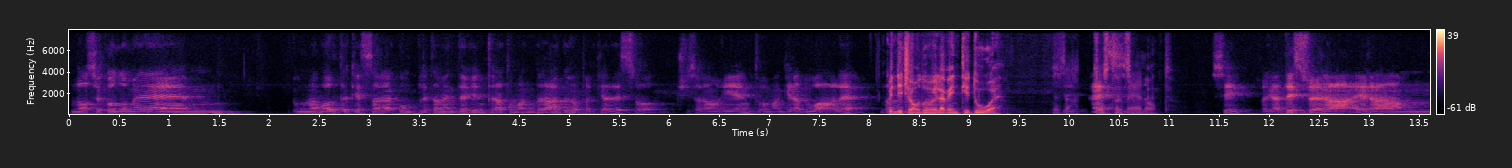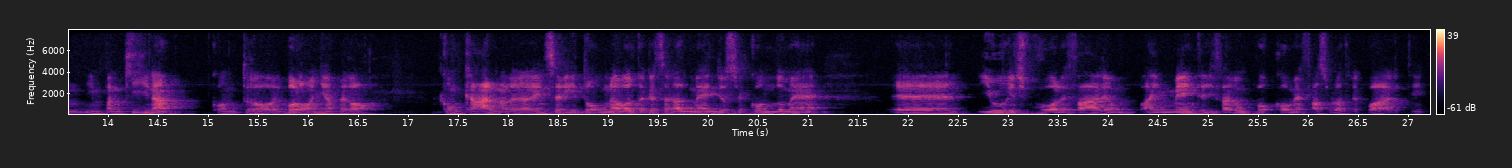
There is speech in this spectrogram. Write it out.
No, secondo me mm, una volta che sarà completamente rientrato Mandragora, perché adesso ci sarà un rientro ma graduale. Quindi diciamo 2022. Esatto, eh, sì, perché adesso era, era in panchina contro il Bologna, però con calma verrà reinserito. Una volta che sarà al meglio, secondo me, eh, Juric vuole fare un, ha in mente di fare un po' come fa sulla tre quarti.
